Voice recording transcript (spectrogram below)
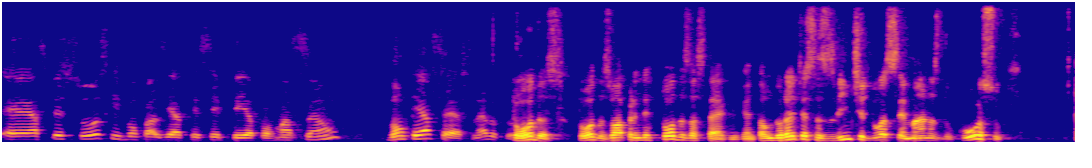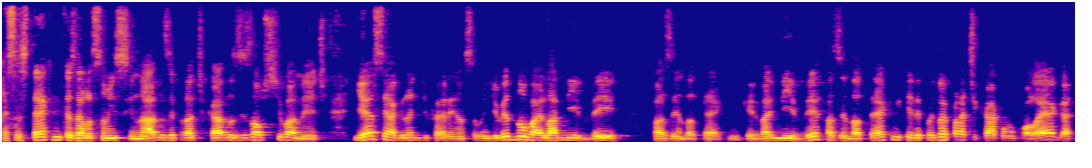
é, as pessoas que vão fazer a TCP, a formação, vão ter acesso, né, doutor? Todas, todas, vão aprender todas as técnicas. Então, durante essas 22 semanas do curso, essas técnicas elas são ensinadas e praticadas exaustivamente. E essa é a grande diferença. O indivíduo não vai lá me ver fazendo a técnica, ele vai me ver fazendo a técnica e depois vai praticar com um colega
